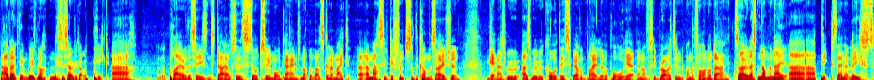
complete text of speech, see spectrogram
Now, I don't think we've not necessarily got to pick our player of the season today. Obviously, there's still two more games. Not that that's going to make a, massive difference to the conversation. Again, as we as we record this, we haven't played Liverpool yet, and obviously Brighton on the final day. So let's nominate our, our picks then. At least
